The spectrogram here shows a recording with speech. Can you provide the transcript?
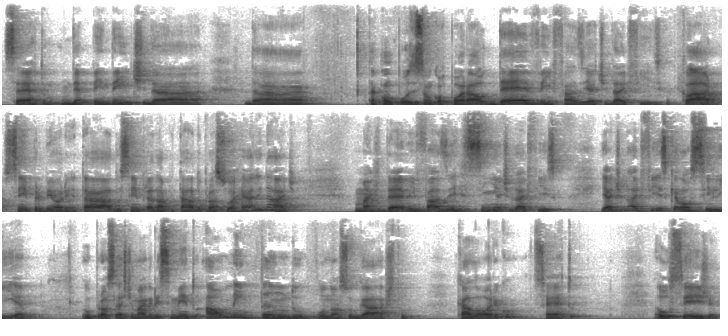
certo? Independente da, da, da composição corporal, devem fazer atividade física. Claro, sempre bem orientado, sempre adaptado para a sua realidade, mas devem fazer sim atividade física. E a atividade física ela auxilia o processo de emagrecimento aumentando o nosso gasto calórico, certo? Ou seja,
